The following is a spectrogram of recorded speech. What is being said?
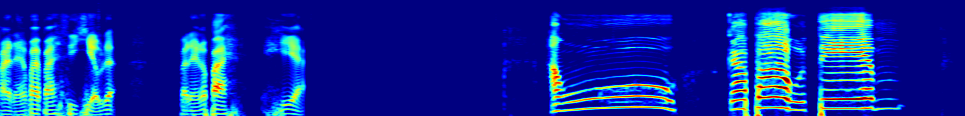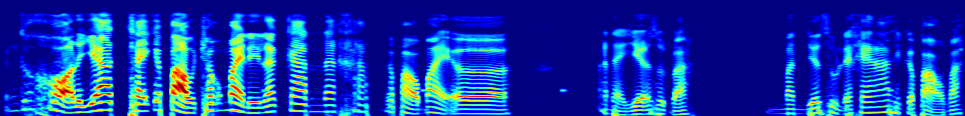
ไปไหนไปไปสีเขียวเนี่ย ไปไหนก็ไปเฮียเอากระเป๋าเต็มงั้นก็ขออนุญาตใช้กระเป๋าช่องใหม่เลยละกันนะครับ กระเป๋าใหม่เออ อันไหนเยอะสุดปะมันเยอะสุดได้แค่ห้าสิบกระเป๋าปะ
